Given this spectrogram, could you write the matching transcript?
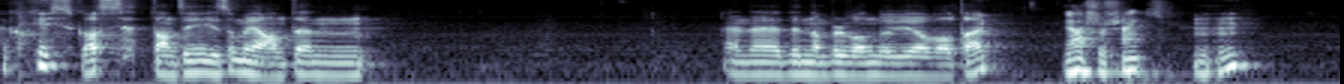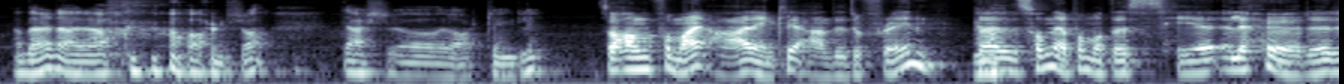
Jeg kan ikke huske å ha sett han i så mye annet enn enn eh, The Number One Movie of All Time. Ja, Shawshank. -hmm. Ja, det er der jeg har den fra. Det er så rart, egentlig. Så han for meg er egentlig Andy Dufresne. Det er sånn jeg på en måte ser Eller hører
